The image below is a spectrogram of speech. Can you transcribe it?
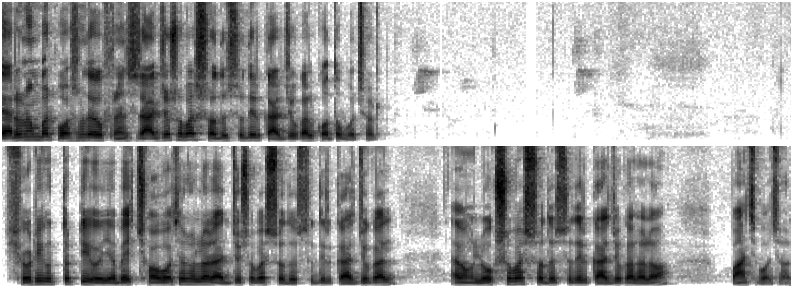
তেরো নম্বর প্রশ্ন দেখো ফ্রেন্ডস রাজ্যসভার সদস্যদের কার্যকাল কত বছর? সঠিক উত্তরটি হয়ে যাবে, ছ বছর হলো রাজ্যসভার সদস্যদের কার্যকাল এবং লোকসভার সদস্যদের কার্যকাল হলো পাঁচ বছর।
